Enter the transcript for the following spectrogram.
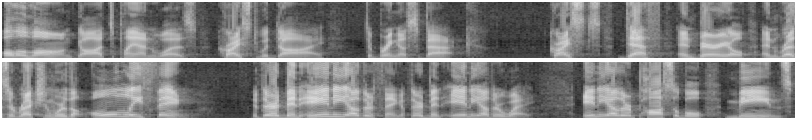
All along, God's plan was Christ would die to bring us back. Christ's death and burial and resurrection were the only thing if there had been any other thing, if there had been any other way, any other possible means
